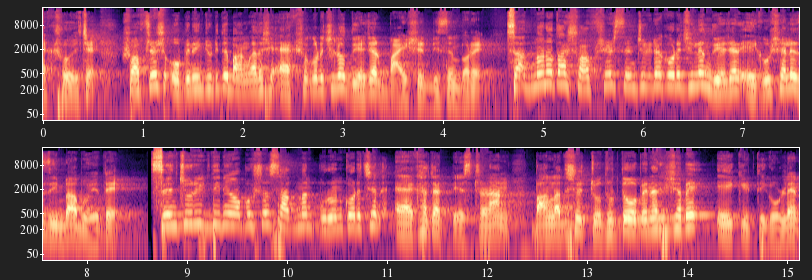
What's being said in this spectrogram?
একশো হয়েছে। সবশেষ ওপেনিং জুটিতে বাংলাদেশ একশো করেছিল দুই হাজার বাইশের ডিসেম্বরে। সাদমানও তার সবশেষ সেঞ্চুরিটা করেছিলেন দুই হাজার একুশ সালে জিম্বাবুয়েতে। সেঞ্চুরির দিনে অবশ্য সাদমান পূরণ করেছেন এক হাজার টেস্ট রান। বাংলাদেশের চতুর্থ ওপেনার হিসাবে এই কীর্তি গড়লেন।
